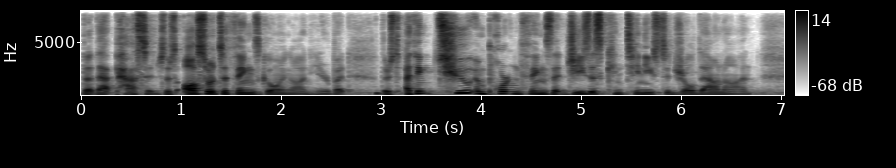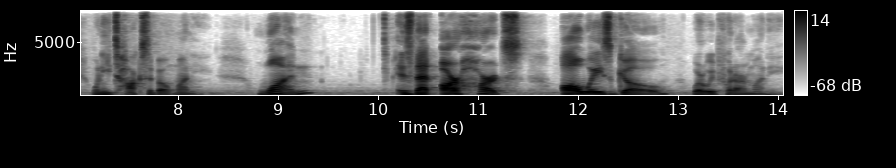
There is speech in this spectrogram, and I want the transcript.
that, that passage. There's all sorts of things going on here, but there's, I think, two important things that Jesus continues to drill down on when he talks about money. One is that our hearts always go where we put our money.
